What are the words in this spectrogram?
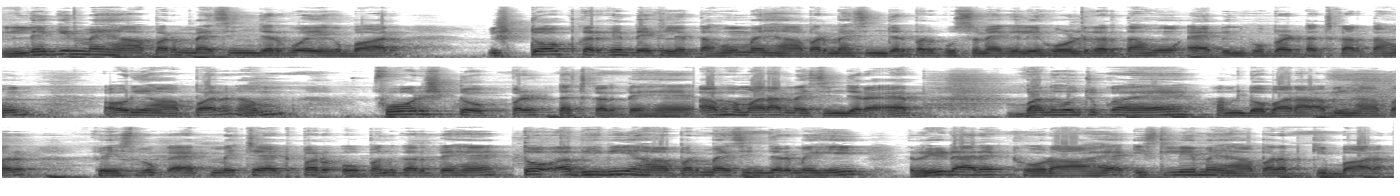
लेकिन मैं यहाँ पर मैसेंजर को एक बार स्टॉप करके देख लेता हूँ। मैं यहाँ पर मैसेंजर पर कुछ समय के लिए होल्ड करता हूँ, ऐप इन्फो पर टच करता हूँ और यहाँ पर हम फोर स्टॉप पर टच करते हैं। अब हमारा मैसेंजर ऐप बंद हो चुका है। हम दोबारा अब यहाँ पर फेसबुक ऐप में चैट पर ओपन करते हैं। तो अभी भी यहाँ पर मैसेंजर में ही रीडायरेक्ट हो रहा है। इसलिए मैं यहाँ पर अब की बार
